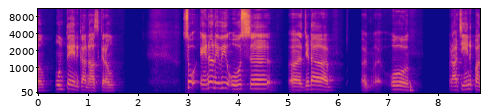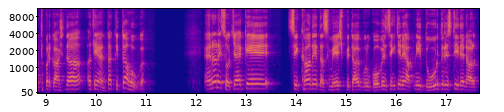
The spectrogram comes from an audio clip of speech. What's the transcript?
ਉਨਤੇ ਇਨਕਾ ਨਾਸ ਕਰਾਉਂ। ਸੋ ਇਹਨਾਂ ਨੇ ਵੀ ਉਸ ਜਿਹੜਾ ਉਹ ਪ੍ਰਾਚੀਨ ਪੰਥ ਪ੍ਰਕਾਸ਼ ਦਾ ਅਧਿਐਨ ਤਾਂ ਕੀਤਾ ਹੋਊਗਾ। ਇਹਨਾਂ ਨੇ ਸੋਚਿਆ ਕਿ ਸਿੱਖਾਂ ਦੇ ਦਸਮੇਸ਼ ਪਿਤਾ ਗੁਰੂ ਗੋਬਿੰਦ ਸਿੰਘ ਜੀ ਨੇ ਆਪਣੀ ਦੂਰ ਦ੍ਰਿਸ਼ਟੀ ਦੇ ਨਾਲ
